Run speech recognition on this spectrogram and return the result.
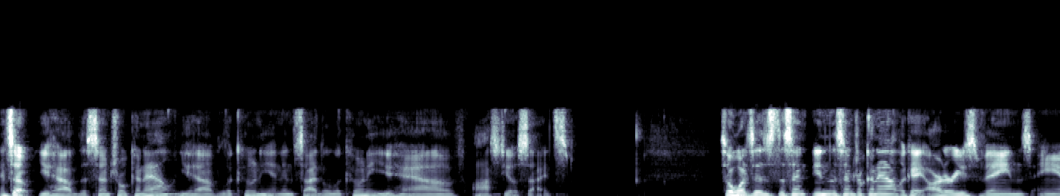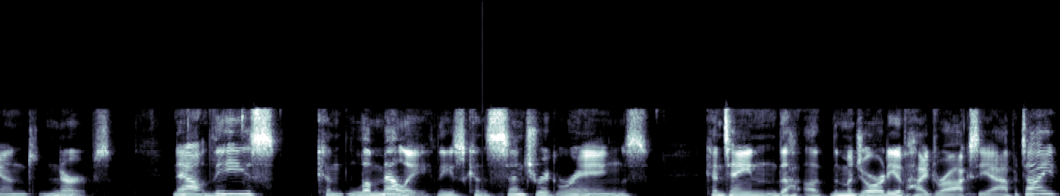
And so you have the central canal, you have lacunae, and inside the lacunae you have osteocytes. So what is the in the central canal? Okay, arteries, veins, and nerves. Now these lamellae, these concentric rings, contain the uh, the majority of hydroxyapatite,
